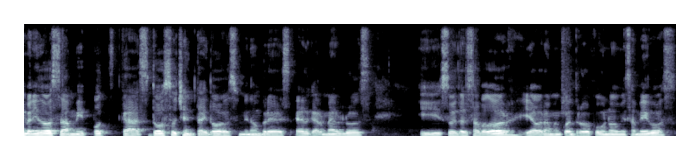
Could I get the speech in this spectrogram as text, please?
bienvenidos a mi podcast 282. Mi nombre es Edgar Merlos y soy del Salvador y ahora me encuentro con uno de mis amigos,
